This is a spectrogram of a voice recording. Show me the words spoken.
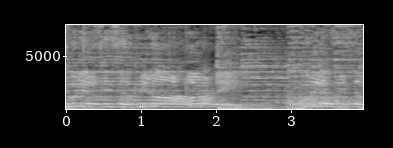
ജൂലിയസ് സീസർ ഓടട്ടെ ജൂലിയസ് സീസർ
